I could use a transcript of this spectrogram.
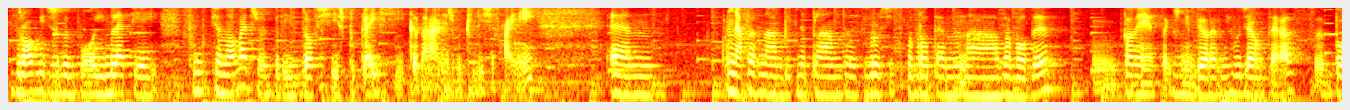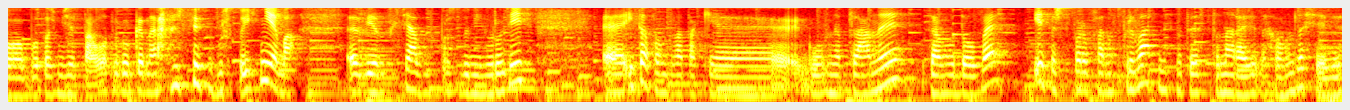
zrobić, żeby było im lepiej funkcjonować, żeby byli zdrowsi, szczuplejsi, generalnie żeby czuli się fajniej. Na pewno ambitny plan to jest wrócić z powrotem na zawody. To nie jest tak, że nie biorę w nich udziału teraz, bo, bo coś mi się stało, tylko generalnie po prostu ich nie ma, więc chciałabym po prostu do nich wrócić. E, I to są dwa takie główne plany zawodowe. Jest też sporo planów prywatnych, no to jest to na razie zachowam dla siebie.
